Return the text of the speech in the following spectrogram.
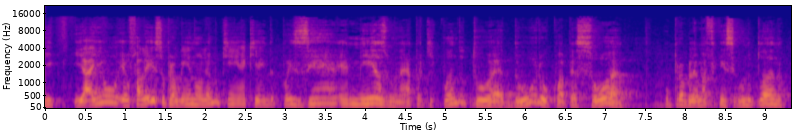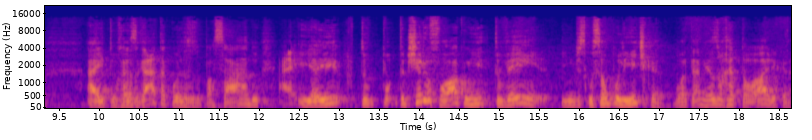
E, e aí eu, eu falei isso para alguém, não lembro quem é que ainda. Pois é, é mesmo, né? Porque quando tu é duro com a pessoa, o problema fica em segundo plano. Aí tu resgata coisas do passado, e aí tu, tu tira o foco e tu vem em discussão política, ou até mesmo retórica,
